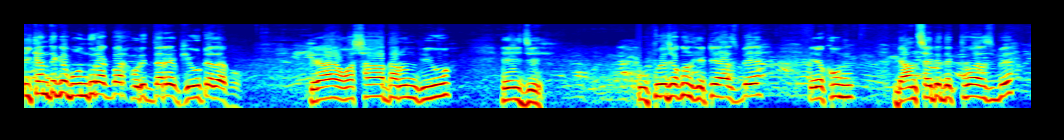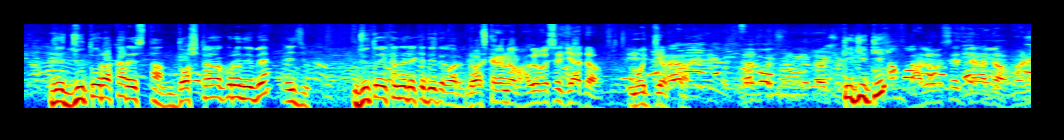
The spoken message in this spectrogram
এইখান থেকে বন্ধুরা একবার হরিদ্বারের ভিউটা দেখো। প্রায় অসাধারণ ভিউ এই যে উপরে যখন হেঁটে আসবে এরকম ডান সাইডে দেখতে পাওয়া আসবে যে জুতো রাখার স্থান। দশ টাকা করে নেবে এই যে জুতো এখানে রেখে দিতে পারবে। দশ টাকা না ভালোবেসে যা দাও মজ্জাপ্পা কি কি কি? ভালোবেসে যা দাও মানে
